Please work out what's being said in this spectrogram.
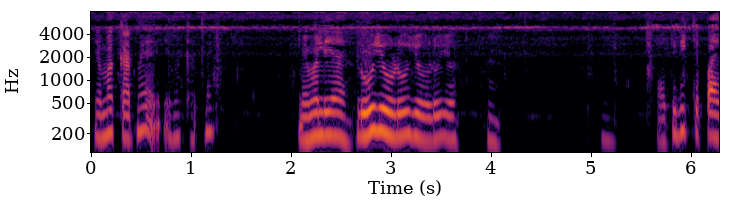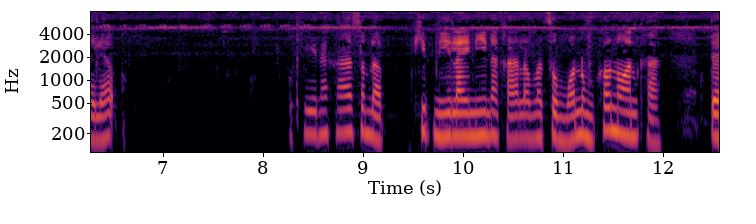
อย่ามากัดแม่อย่ามากัดแม่แม่มาเลียรู้อยู่รู้อยู่รู้อยู่อืมอืมไอพี่นิกจะไปแล้ว โอเคนะคะสำหรับคลิปนี้ไลน์นี้นะคะ เรามาส่งหมอหนุ่มเข้านอนค่ะ แต่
